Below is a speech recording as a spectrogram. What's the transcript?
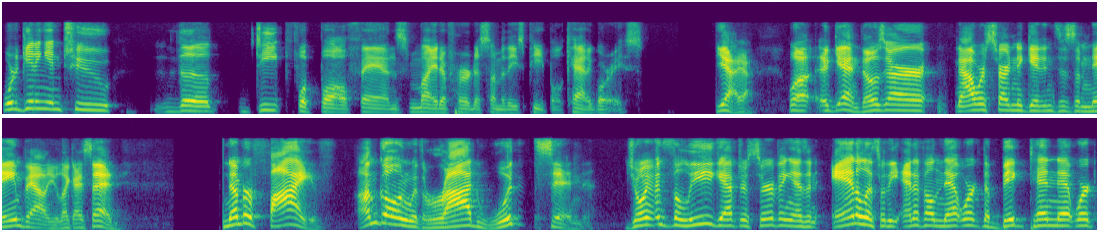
we're getting into the deep football fans might have heard of some of these people categories. Yeah, yeah. Well, again, those are now we're starting to get into some name value. Like I said, number five, I'm going with Rod Woodson. Joins the league after serving as an analyst for the NFL Network, the Big Ten Network,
